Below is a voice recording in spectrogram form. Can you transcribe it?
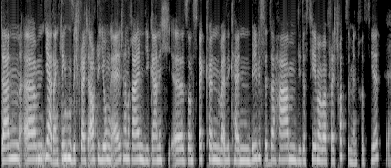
dann, ähm, ja, dann klinken sich vielleicht auch die jungen Eltern rein, die gar nicht äh, sonst weg können, weil sie keinen Babysitter haben, die das Thema aber vielleicht trotzdem interessiert. Ja.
